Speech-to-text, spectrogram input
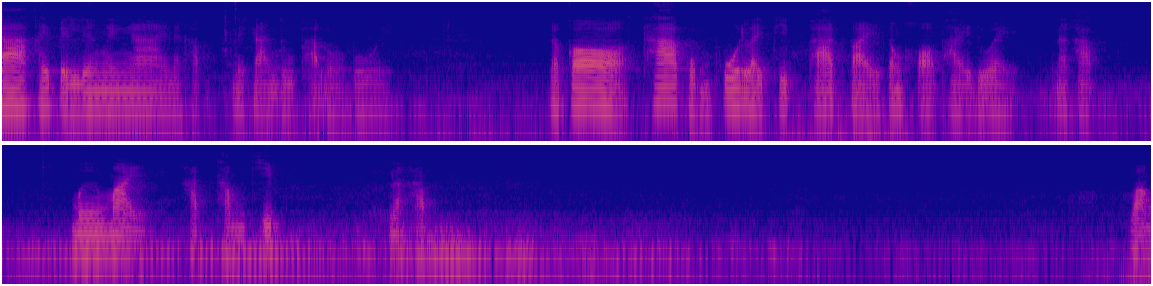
ยากให้เป็นเรื่องง่าย ๆนะครับ ในการดูพระหลวงโบย แล้วก็ถ้าผมพูดอะไรผิดพลาดไปต้องขออภัยด้วยนะครับ มือใหม่หัดทำคลิปนะครับหวัง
